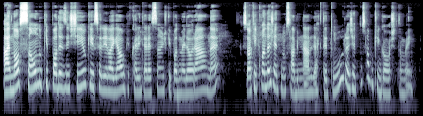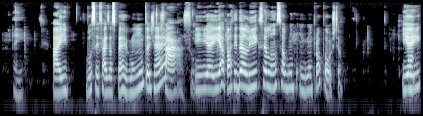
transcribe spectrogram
a noção do que pode existir, o que seria legal, o que ficaria interessante, o que pode melhorar, né? Só que quando a gente não sabe nada de arquitetura, a gente não sabe o que gosta também. É. Aí você faz as perguntas, né? Faço. E aí, a partir dali, que você lança algum, alguma proposta. E Pô, aí.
